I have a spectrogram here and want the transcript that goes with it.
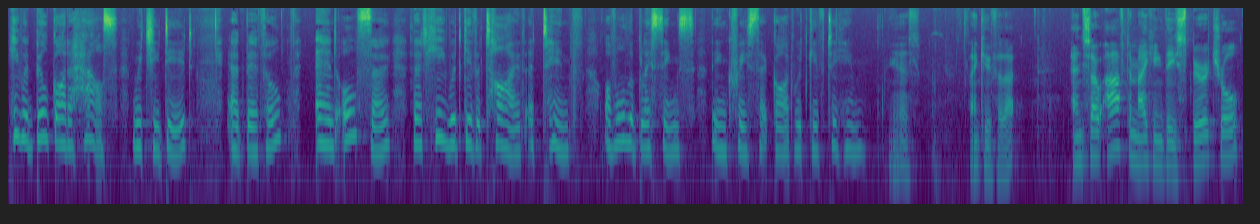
he would build God a house, which he did at Bethel, and also that he would give a tithe, a tenth of all the blessings, the increase that God would give to him. Yes. Thank you for that. And so, after making these spiritual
